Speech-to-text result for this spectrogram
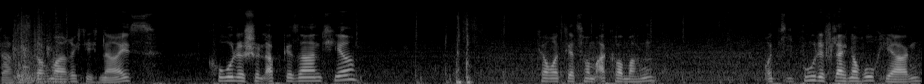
Das ist doch mal richtig nice. Kohle schön abgesahnt hier. Können wir uns jetzt vom Acker machen. Und die Bude vielleicht noch hochjagen.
